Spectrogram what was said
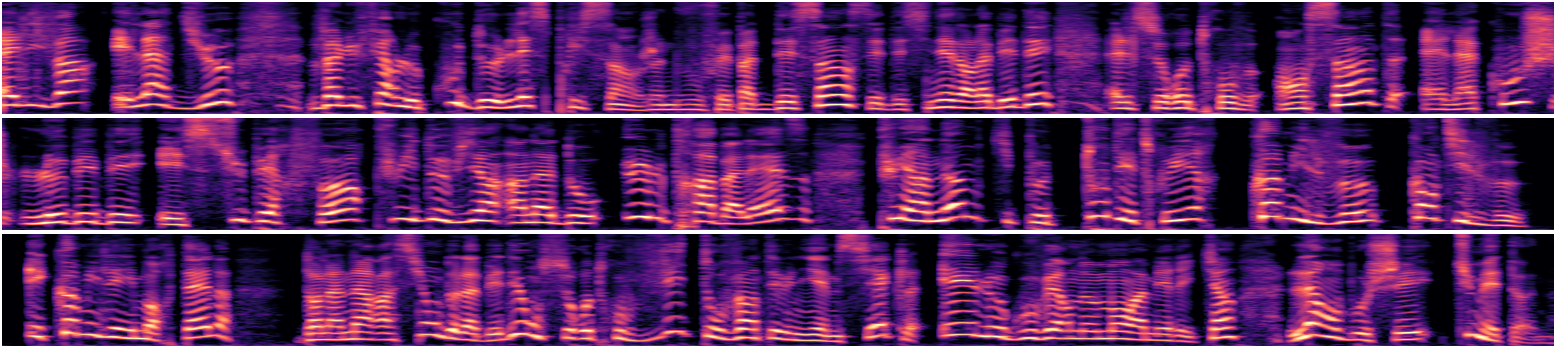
Elle y va, et là, Dieu va lui faire le coup de l'Esprit Saint. Je ne vous fais pas de dessin, c'est dessiné dans la BD. Elle se retrouve enceinte, elle accouche, le bébé est super fort, puis devient un ado ultra balèze, puis un homme qui peut tout détruire comme il veut, quand il veut. Et comme il est immortel, dans la narration de la BD, on se retrouve vite au 21e siècle et le gouvernement américain l'a embauché, tu m'étonnes.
